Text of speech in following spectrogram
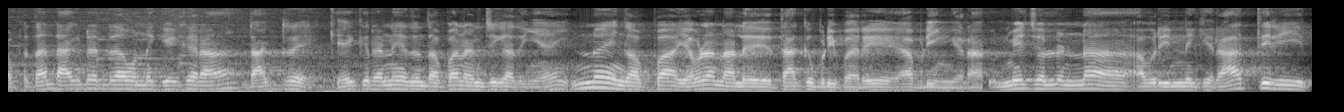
அப்போ தான் டாக்டர்கிட்ட ஒன்று கேட்குறான் டாக்டரே கேட்குறேன்னு எதுவும் தப்பாக நினச்சிக்காதீங்க. இன்னும் எங்கள் அப்பா எவ்வளோ நாள் தாக்கு பிடிப்பாரு அப்படிங்கிறான். உண்மையை சொல்லணும்னா அவர் இன்னைக்கு ராத்திரி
